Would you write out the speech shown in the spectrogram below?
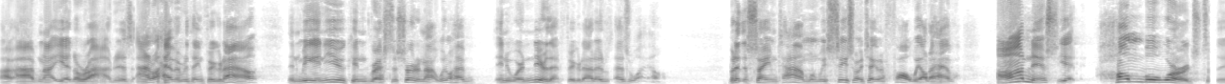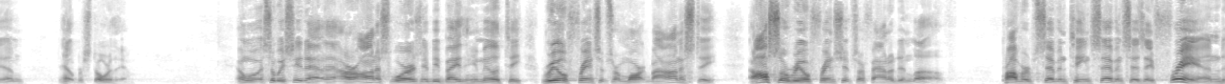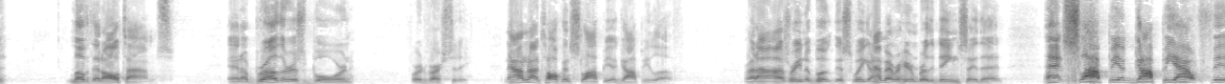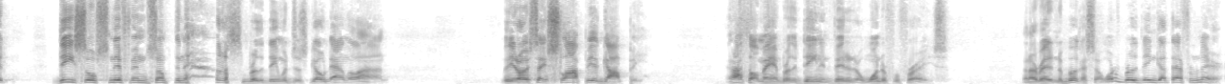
I, have not yet arrived, I don't have everything figured out, then me and you can rest assured or not, we don't have anywhere near that figured out as, as well. But at the same time, when we see somebody taking a fault, we ought to have honest yet humble words to them to help restore them. And so we see that our honest words need to be bathed in humility. Real friendships are marked by honesty. Also, real friendships are founded in love. Proverbs 17 7 says, A friend loveth at all times, and a brother is born for adversity. Now, I'm not talking sloppy agape love. Right? I was reading a book this week, and I remember hearing Brother Dean say that. That sloppy agape outfit diesel sniffing something else, Brother Dean would just go down the line. But you know, say sloppy agape. And I thought, man, Brother Dean invented a wonderful phrase. And I read it in the book. I said, I wonder if Brother Dean got that from there.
